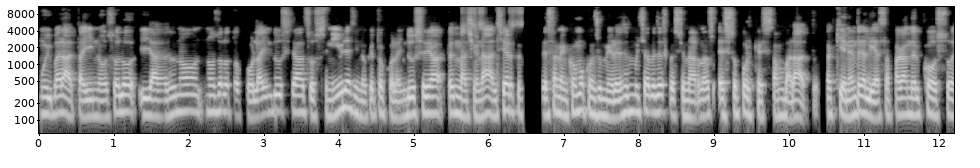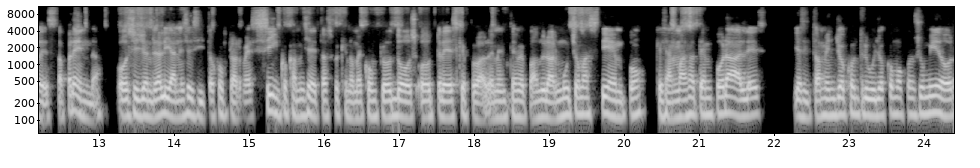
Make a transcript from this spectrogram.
muy barata y no solo, y ya no, no solo tocó la industria sostenible, sino que tocó la industria pues, nacional, ¿cierto? Entonces también como consumidores es muchas veces cuestionarnos esto por qué es tan barato, a quién en realidad está pagando el costo de esta prenda, o si yo en realidad necesito comprarme cinco camisetas porque no me compro dos o tres que probablemente me puedan durar mucho más tiempo, que sean más atemporales y así también yo contribuyo como consumidor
